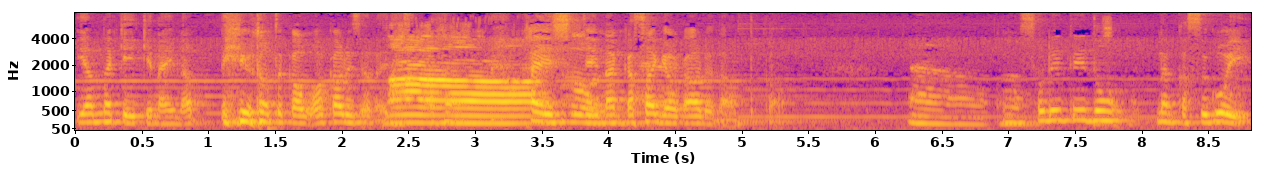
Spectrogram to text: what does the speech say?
やんなきゃいけないなっていうのとか分かるじゃないですか。返してなんか作業があるなとか、それでどなんかすごい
